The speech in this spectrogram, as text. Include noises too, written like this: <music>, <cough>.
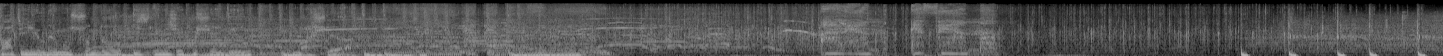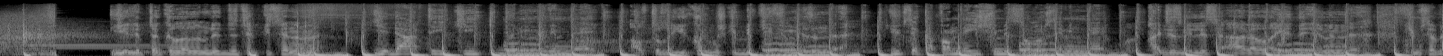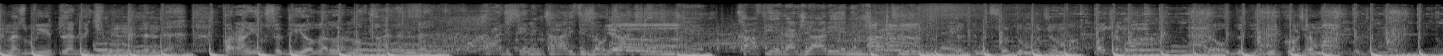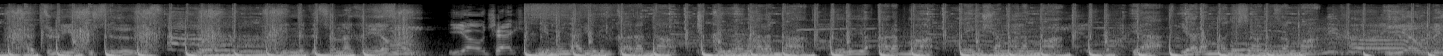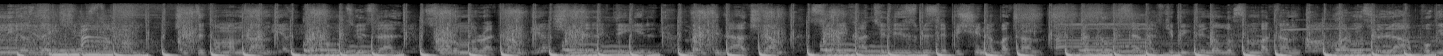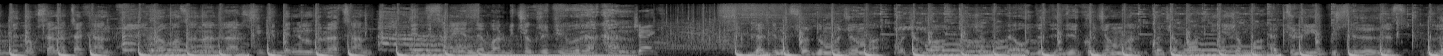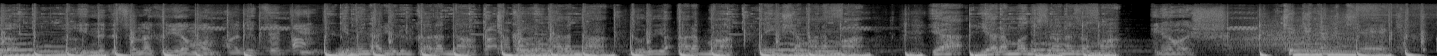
Fatih Yıldırım'ın sunduğu izlenecek bir şey değil başlıyor. Gelip takılalım dedi tepki seninle 7 artı 2 2 dönüm evimde. Altılıyı koymuş gibi keyfim yerinde. Yüksek kafam ne işimiz olur zeminle? Haciz gelirse araba yedi eminde Kimse bilmez bu iplerde kimin elinde. Paran yoksa diyorlar lan notun evinde Hadi senin tarifi zor tatil edince. Kafiyeler cariyenin cartı yerinde. Derdimi sordum hocama. Hocama. Ve o da dedi kocaman Her türlü yapıştırırız. Yine de sana kıyamam. Yo check. Gemiler yürür karadan Çıkıyor aradan. Duruyor araba Neymiş aman aman Ya yaramadı sana zaman. Ya biliyoruz da işimiz tamam Çıktık hamamdan Kafamız güzel. Sorun mu rakam. Şimdilik değil Belki de akşam. Seri katiliyiz biz hep işine bakan. Takıl bize belki bir gün olursun bakan. Var mı söyle Apo gibi 90'a takan. Ramazan arar çünkü benim bıratan Dedi sayende var birçok rapi bırakan. Check. Derdimi sordum hocama. Hocama Hocama. Ve o da dedi kocaman. Kocaman Kocaman. Her türlü yapıştırırız. La Yine de sana kıyamam. Hadi tepki Gemiler yürür karadan Çıkıyor aradan Duruyor araba Neymiş aman aman Ya yaramadı sana zaman. Yavaş. Çek elini çek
